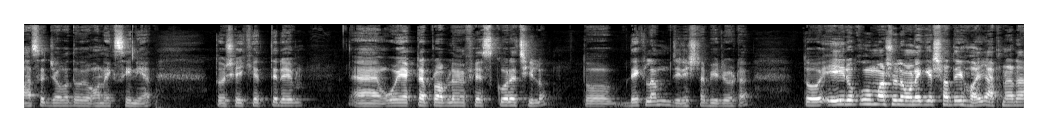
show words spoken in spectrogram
মাছের জগতে অনেক সিনিয়র তো সেই ক্ষেত্রে আহ, ও একটা প্রবলেমে ফেস করেছিল। তো দেখলাম জিনিসটা ভিডিওটা। তো এই রকম আসলে অনেকের সাথেই হয়। আপনারা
